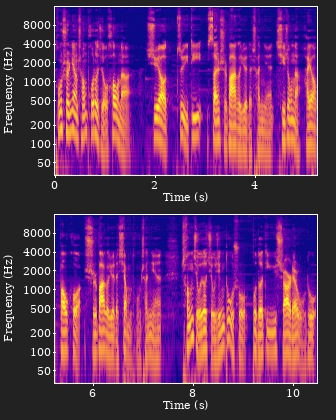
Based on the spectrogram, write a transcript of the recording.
同时，酿成葡萄酒后呢，需要最低三十八个月的陈年，其中呢还要包括十八个月的橡木桶陈年。成酒的酒精度数不得低于十二点五度。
